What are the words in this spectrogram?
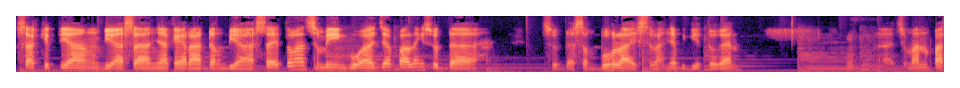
Sakit yang biasanya kayak radang biasa itu kan seminggu aja paling sudah sudah sembuh lah istilahnya begitu kan. Nah, cuman pas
